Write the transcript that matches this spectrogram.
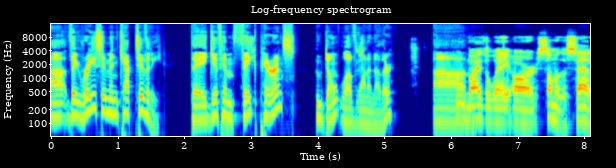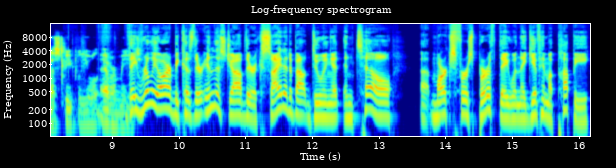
Uh, they raise him in captivity. They give him fake parents who don't love one another. Who, Um, by the way, are some of the saddest people you will ever meet. they really are because they're in this job. They're excited about doing it until uh, Mark's first birthday when they give him a puppy.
